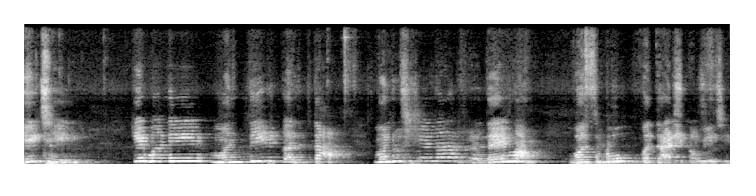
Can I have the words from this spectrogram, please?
કહે છે કે મને મંદિર કરતા મનુષ્યના હૃદયમાં વસવું વધારે ગમે છે.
